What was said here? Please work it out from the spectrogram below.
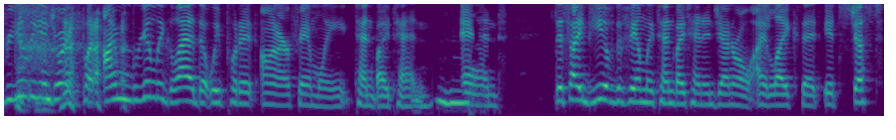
really enjoy it, but I'm really glad that we put it on our family 10 by 10. Mhm. And this idea of the family 10 by 10 in general, I like that it's just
